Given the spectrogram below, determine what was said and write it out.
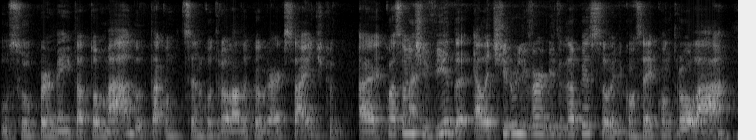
o Superman tá tomado, tá sendo controlado pelo Darkseid, que a equação Mas- antivida, ela tira o livre-arbítrio da pessoa, ele consegue controlar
